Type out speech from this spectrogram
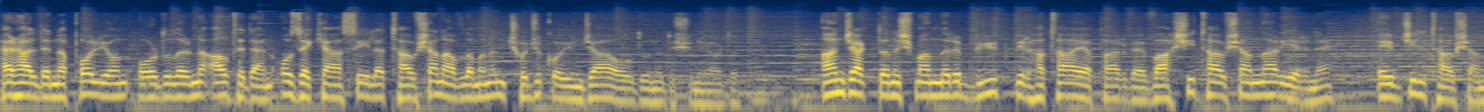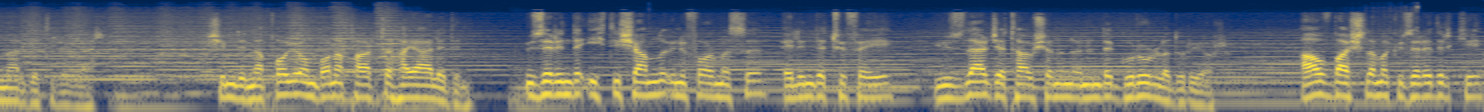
Herhalde Napolyon ordularını alt eden o zekasıyla tavşan avlamanın çocuk oyuncağı olduğunu düşünüyordu. Ancak danışmanları büyük bir hata yapar ve vahşi tavşanlar yerine evcil tavşanlar getirirler. Şimdi Napolyon Bonaparte'ı hayal edin. Üzerinde ihtişamlı üniforması, elinde tüfeği, yüzlerce tavşanın önünde gururla duruyor. Av başlamak üzeredir ki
